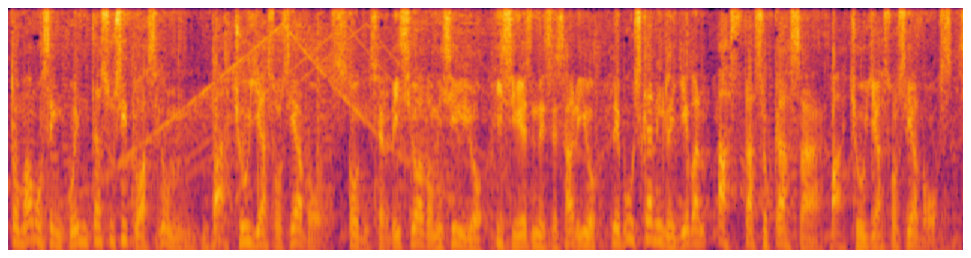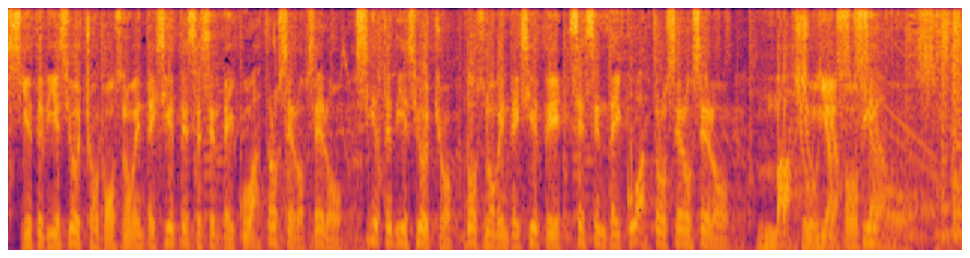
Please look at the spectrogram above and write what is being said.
tomamos en cuenta su situación. Bachu y Asociados. Con servicio a domicilio y si es necesario, le buscan y le llevan hasta su casa. Bachu y Asociados. 718-297-6400. 718-297-6400. Bachu y Asociados.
